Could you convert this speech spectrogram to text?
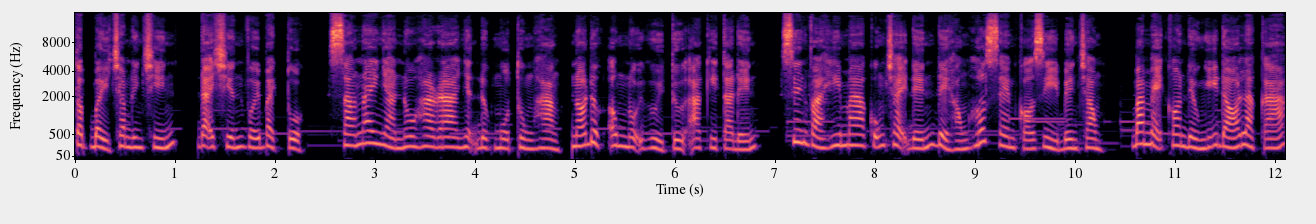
Tập 709, Đại chiến với Bạch Tuộc. Sáng nay nhà Nohara nhận được một thùng hàng, nó được ông nội gửi từ Akita đến. Shin và Hima cũng chạy đến để hóng hớt xem có gì bên trong. Ba mẹ con đều nghĩ đó là cá,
